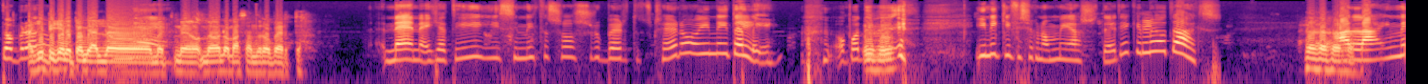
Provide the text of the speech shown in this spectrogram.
το πρώτο... εκεί πήγαινε το μυαλό Ναι. με, με, με όνομα Σαν Ροβέρτο. Ναι, ναι, γιατί συνήθως ω Ρομπέρτο τους ξέρω είναι Ιταλοί. Οπότε Μμμ. είναι, είναι και η φυσιογνωμία σου τέτοια και λέω εντάξει. Αλλά είναι,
